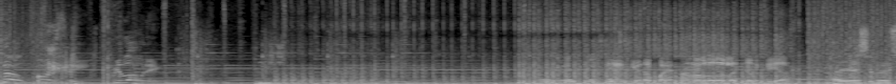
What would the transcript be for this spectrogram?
No mercy! Reloading! ಯಾಕೆ ಪಯಣ ನೋಡಿದಾರ ಲಜ್ಜ ಹೊಡ್ತೀಯಾ ಏಸು ದೇಶ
